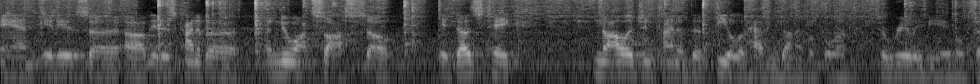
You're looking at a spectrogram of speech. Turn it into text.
and it is uh, um, it is kind of a, a nuanced sauce. So it does take knowledge and kind of the feel of having done it before to really be able to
